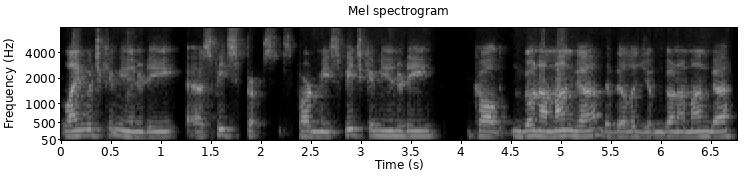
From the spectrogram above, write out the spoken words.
language community, uh, speech, pardon me, speech community called Ngonamanga, the village of Ngonamanga.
